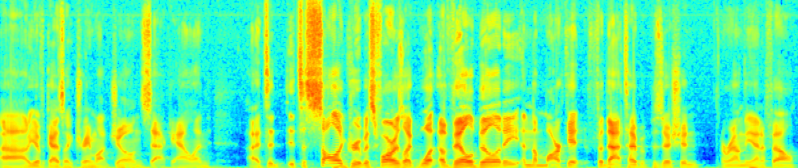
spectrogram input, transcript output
Uh, you have guys like Dre'Mont Jones, Zach Allen. Uh, it's a it's a solid group as far as like what availability in the market for that type of position around the NFL.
